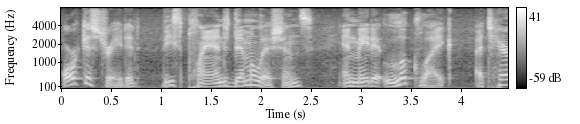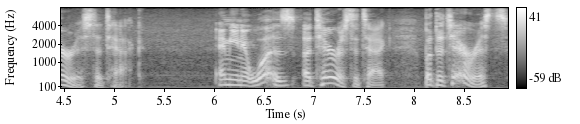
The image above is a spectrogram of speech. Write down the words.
orchestrated these planned demolitions and made it look like a terrorist attack. I mean, it was a terrorist attack, but the terrorists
